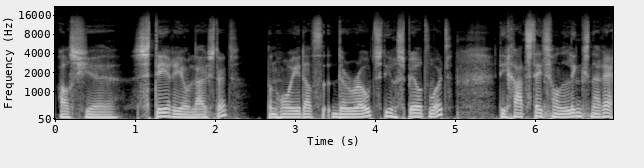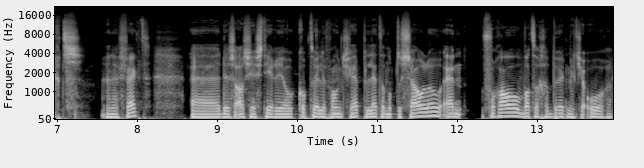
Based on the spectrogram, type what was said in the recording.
Als je stereo luistert, dan hoor je dat de Rhodes die gespeeld wordt, die gaat steeds van links naar rechts. Een effect. Uh, dus als je stereo koptelefoontje hebt, let dan op de solo en vooral wat er gebeurt met je oren.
